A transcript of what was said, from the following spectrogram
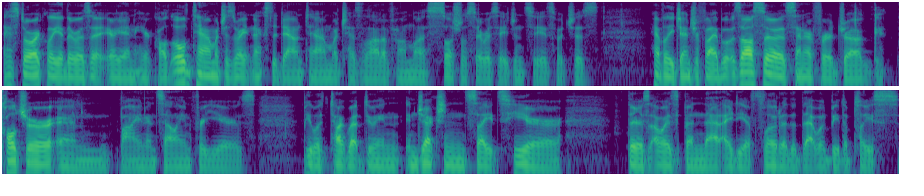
historically, there was an area in here called Old Town, which is right next to downtown, which has a lot of homeless social service agencies, which is heavily gentrified, but was also a center for drug culture and buying and selling for years. People talk about doing injection sites here. There's always been that idea floated that that would be the place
